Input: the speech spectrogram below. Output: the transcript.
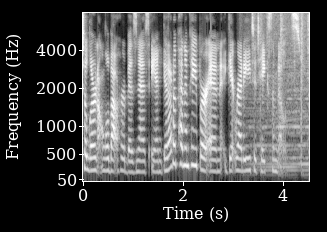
to learn all about her business and get out a pen and paper and get ready to take some notes.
